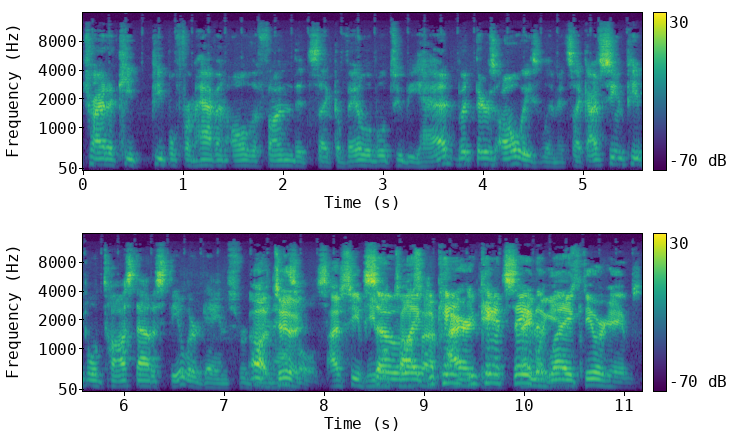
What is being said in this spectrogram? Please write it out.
try to keep people from having all the fun that's like available to be had, but there's always limits. Like I've seen people tossed out of Steeler games for being Oh, dude! assholes. I've seen people So, like, out you can't- you can't games, say that, games, like- Steeler games.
